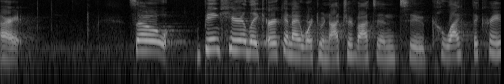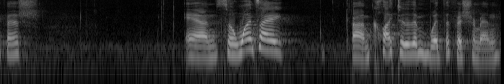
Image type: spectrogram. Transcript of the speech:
All right. So being here in Lake Erken, I worked with Naturvatten to collect the crayfish. And so once I um, collected them with the fishermen,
